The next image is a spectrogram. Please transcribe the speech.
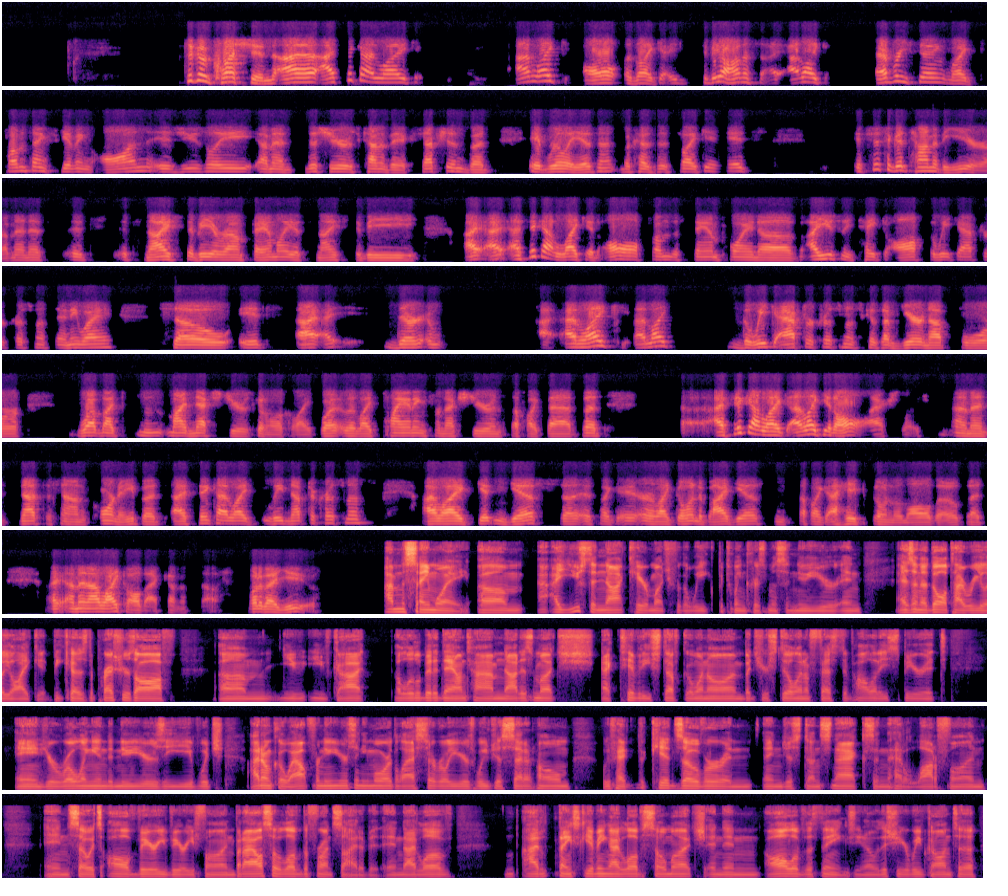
it's a good question i i think i like i like all like to be honest i, I like everything like from thanksgiving on is usually i mean this year is kind of the exception but it really isn't because it's like it, it's it's just a good time of the year i mean it's it's it's nice to be around family. It's nice to be. I, I, I think I like it all from the standpoint of I usually take off the week after Christmas anyway, so it's I, I there. I, I like I like the week after Christmas because I'm gearing up for what my my next year is going to look like, what like planning for next year and stuff like that. But I think I like I like it all actually. I mean, not to sound corny, but I think I like leading up to Christmas. I like getting gifts. Uh, it's like or like going to buy gifts and stuff like. I hate going to the mall though, but I, I mean I like all that kind of stuff. What about you? I'm the same way. Um, I, I used to not care much for the week between Christmas and New Year, and as an adult, I really like it because the pressure's off. Um, you you've got a little bit of downtime, not as much activity stuff going on, but you're still in a festive holiday spirit and you're rolling into New Year's Eve, which I don't go out for New Year's anymore. The last several years we've just sat at home. We've had the kids over and and just done snacks and had a lot of fun. And so it's all very very fun, but I also love the front side of it and I love I Thanksgiving I love so much, and then all of the things. You know, this year we've gone to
